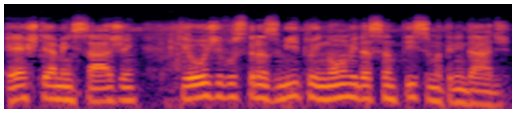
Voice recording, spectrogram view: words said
Esta é a mensagem que hoje vos transmito em nome da Santíssima Trindade.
